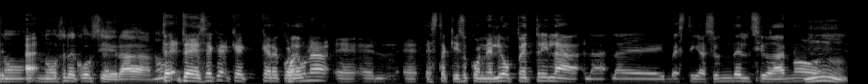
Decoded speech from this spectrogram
no, ah. no se les consideraba, ¿no? Te, decía que, que, que recordé una, esta que hizo con Elio Petri, la, la, investigación del ciudadano. Mm.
